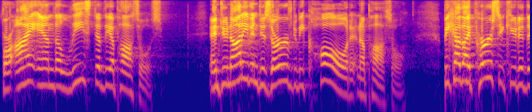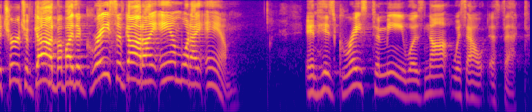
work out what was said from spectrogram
For I am the least of the apostles, and do not even deserve to be called an apostle, because I persecuted the church of God, but by the grace of God I am what I am and his grace to me was not without effect.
